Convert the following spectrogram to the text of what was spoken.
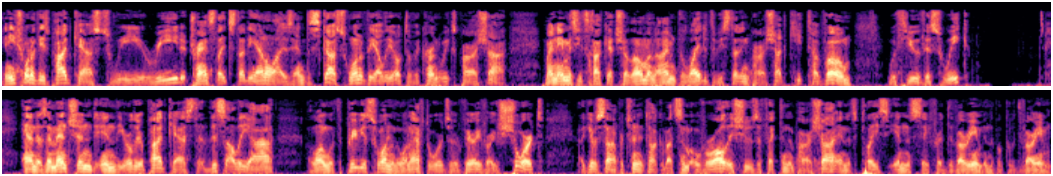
each one of these podcasts, we read, translate, study, analyze, and discuss one of the aliyot of the current week's parasha. My name is Yitzchak Etshalom, and I'm delighted to be studying Parashat Ki Tavo with you this week. And as I mentioned in the earlier podcast, this aliyah, along with the previous one and the one afterwards, are very, very short uh, give us an opportunity to talk about some overall issues affecting the parasha and its place in the Sefer Devarim, in the book of Devarim.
